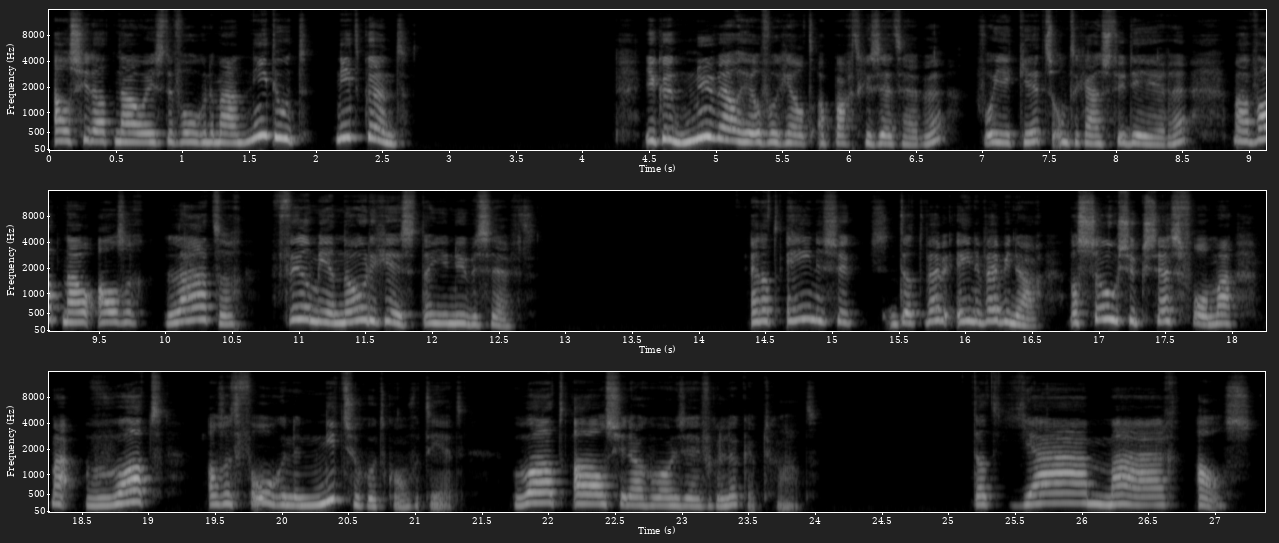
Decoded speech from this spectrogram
als je dat nou eens de volgende maand niet doet, niet kunt? Je kunt nu wel heel veel geld apart gezet hebben voor je kids om te gaan studeren, maar wat nou als er later veel meer nodig is dan je nu beseft? En dat ene, dat webinar was zo succesvol, maar, maar wat als het volgende niet zo goed converteert? Wat als je nou gewoon eens even geluk hebt gehad? Dat ja, maar als.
